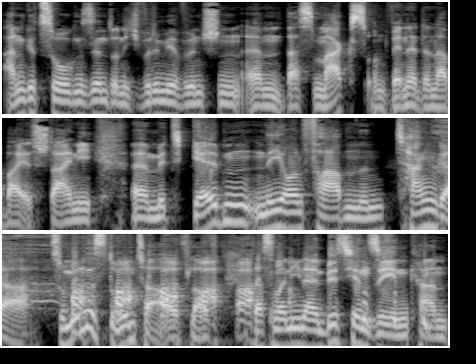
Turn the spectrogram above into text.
angezogen sind. Und ich würde mir wünschen, ähm, dass Max und wenn er dann dabei ist, Steini, äh, mit gelben, neonfarbenen Tanga, zumindest drunter auflauft, dass man ihn ein bisschen sehen kann.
